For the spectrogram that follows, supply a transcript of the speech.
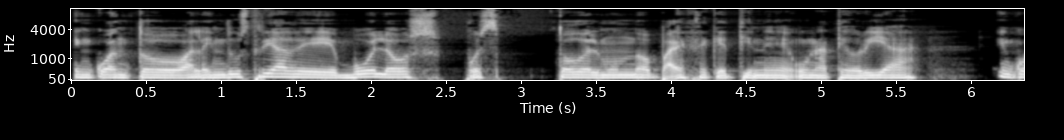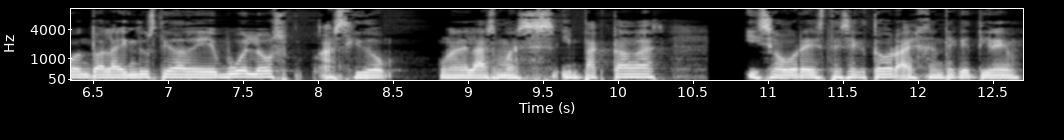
En cuanto a la industria de vuelos, pues todo el mundo parece que tiene una teoría. En cuanto a la industria de vuelos, ha sido una de las más impactadas y sobre este sector hay gente que tiene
